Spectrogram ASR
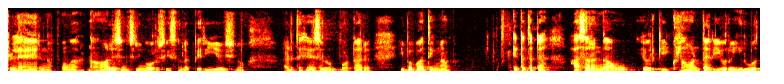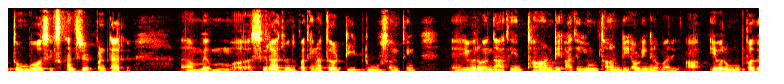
பிளேயருங்க போங்க. நாலு செஞ்சுரிங்க ஒரு சீசனில் பெரிய விஷயம். அடுத்து ஹேசல்வுட் போட்டார். இப்போ பார்த்தீங்கன்னா கிட்டத்தட்ட ஹசரங்காவும் இவருக்கு ஈக்குவலாக வந்துட்டார். இவரும் இருபத்தொம்போது சிக்ஸ் கன்சிடர் பண்ணிட்டாரு. சிராஜ் வந்து பார்த்திங்கன்னா தேர்ட்டி டூ சம்திங் இவர் வந்து அதையும் தாண்டி அதையும் தாண்டி அப்படிங்கிற மாதிரி இவரும் முப்பது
